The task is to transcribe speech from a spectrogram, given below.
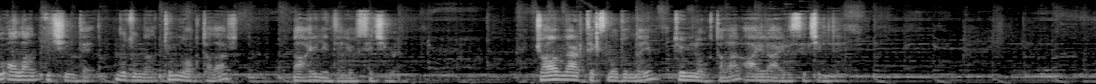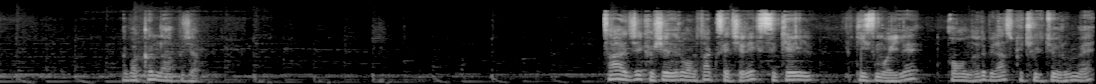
bu alan içinde bulunan tüm noktalar dahil ediliyor seçime. Şu an Vertex modundayım. Tüm noktalar ayrı ayrı seçildi. Bakın ne yapacağım. Sadece köşeleri ortak seçerek Scale gizmo ile onları biraz küçültüyorum ve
